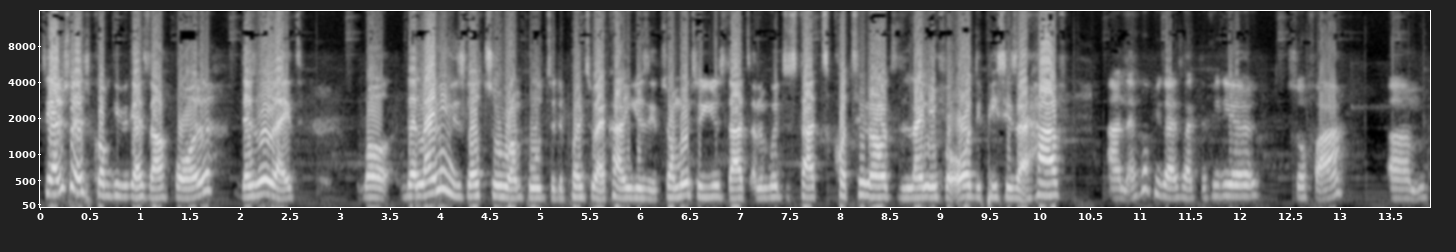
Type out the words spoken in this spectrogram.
See, I just wanted to come give you guys that haul. There's no light but the lining is not too rumpled to the point where I can't use it. So I'm going to use that and I'm going to start cutting out the lining for all the pieces I have. And I hope you guys like the video so far. Um,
